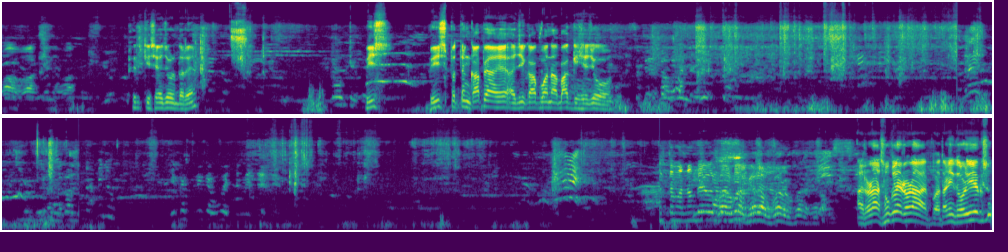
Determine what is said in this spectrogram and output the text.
વાહ વાહ કેના વાહ ફિરકી છે જોરદાર હે વીસ વીસ પતંગ કાપ્યા છે હજી કાપવાના બાકી છે જો આ रोड़ा सुकले रोड़ा पता नहीं दौड़ी एक सु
